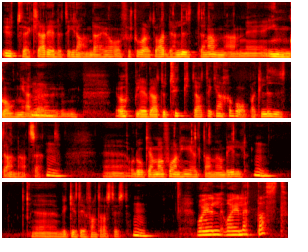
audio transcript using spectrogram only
utveckla det lite grann där. Jag förstår att du hade en liten annan eh, ingång eller Mm. jag upplevde att du tyckte att det kanske var på ett lite annat sätt. Mm. Eh, och då kan man få en helt annan bild Mm. eh, vilket är fantastiskt. Mm. Vad, är, vad är lättast?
